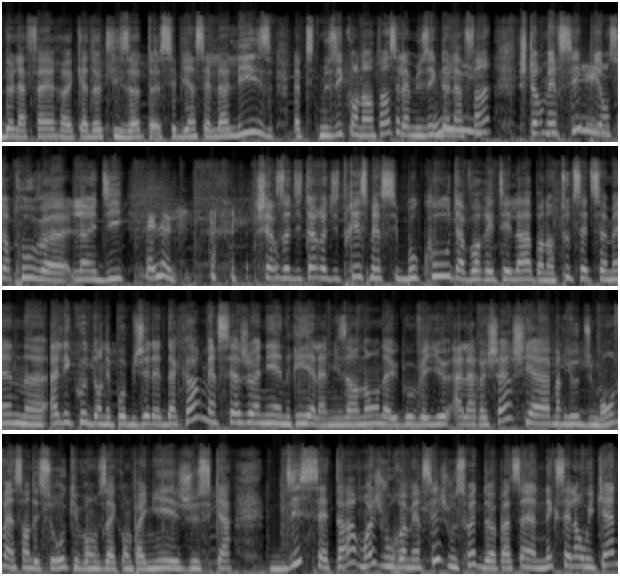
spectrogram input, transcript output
de l'affaire euh, Cadotte-Lisotte, c'est bien celle-là. Lise, la petite musique qu'on entend, c'est la musique de la fin. Je te remercie, Oui. puis on se retrouve euh, lundi. Ben, lundi. Chers auditeurs, auditrices, merci beaucoup d'avoir été là pendant toute cette semaine euh, à l'écoute. On n'est pas obligé d'être d'accord. Merci à Joanny Henry à la mise en onde, à Hugo Veilleux à la recherche. Il y a Mario Dumont, Vincent Dessureau qui vont vous accompagner jusqu'à 17h. Moi, je vous remercie. Je vous souhaite de passer un excellent week-end.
